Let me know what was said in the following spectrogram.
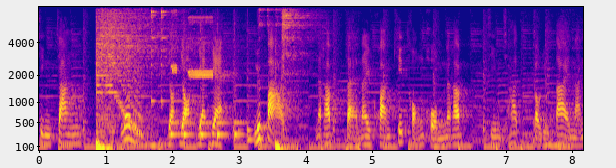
จริงจัง เล่นหยาะเหยาะแยะแยะหรือเปล่านะครับ แต่ในความคิดของผมนะครับ ทีมชาติเกาหลีใต้นั้น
